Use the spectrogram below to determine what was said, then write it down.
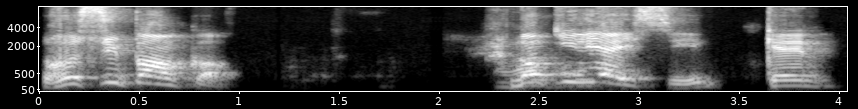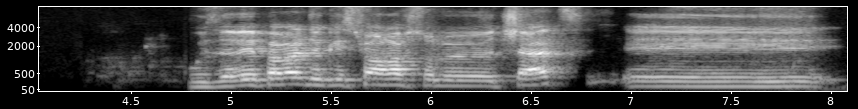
Reçu, pas encore. Donc, il y a ici, Ken. Vous avez pas mal de questions sur le chat et,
